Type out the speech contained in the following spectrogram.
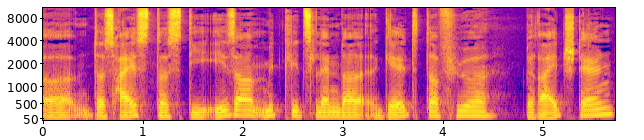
Äh, das heißt, dass die ESA-Mitgliedsländer Geld dafür bereitstellen,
